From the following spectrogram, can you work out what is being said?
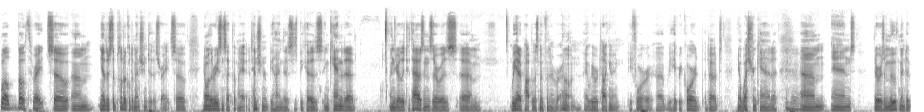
Well, both, right? So, um, you know, there's the political dimension to this, right? So, you know, one of the reasons I put my attention behind this is because in Canada, in the early 2000s, there was um, we had a populist movement of our own. And we were talking before uh, we hit record about you know Western Canada, um, and there was a movement of,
